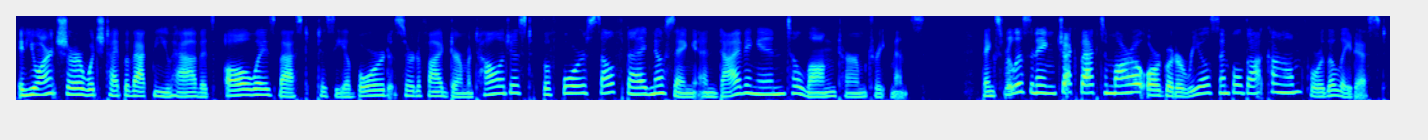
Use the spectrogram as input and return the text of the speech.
If you aren't sure which type of acne you have, it's always best to see a board certified dermatologist before self diagnosing and diving into long term treatments. Thanks for listening. Check back tomorrow or go to realsimple.com for the latest.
